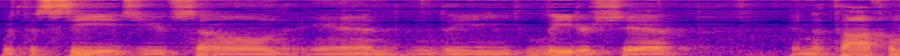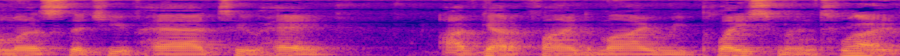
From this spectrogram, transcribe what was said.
with the seeds you've sown and the leadership and the thoughtfulness that you've had to, hey, I've got to find my replacement. Right.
